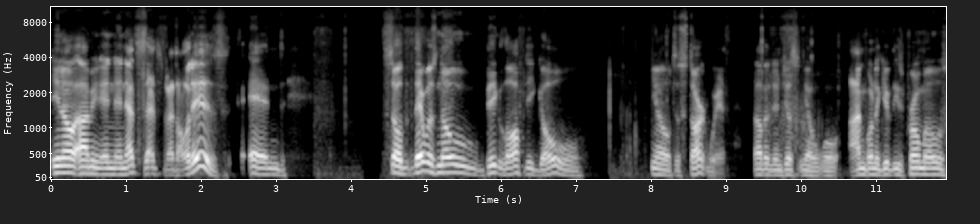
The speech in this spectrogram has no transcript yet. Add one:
you know, I mean, and and that's that's that's all it is. And so there was no big lofty goal, you know, to start with, other than just you know, well, I'm going to give these promos.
